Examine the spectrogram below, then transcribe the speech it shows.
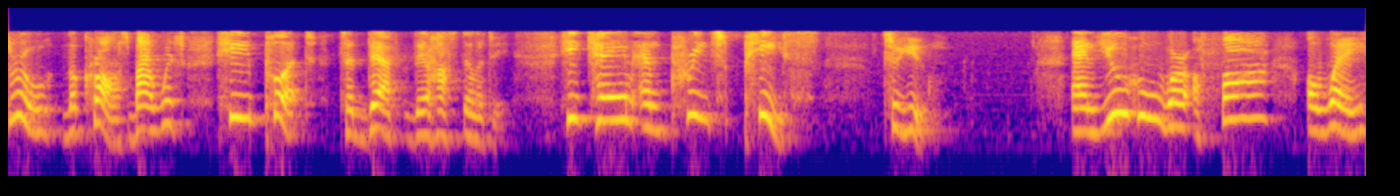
through the cross, by which he put to death their hostility. He came and preached peace to you. And you who were afar away,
